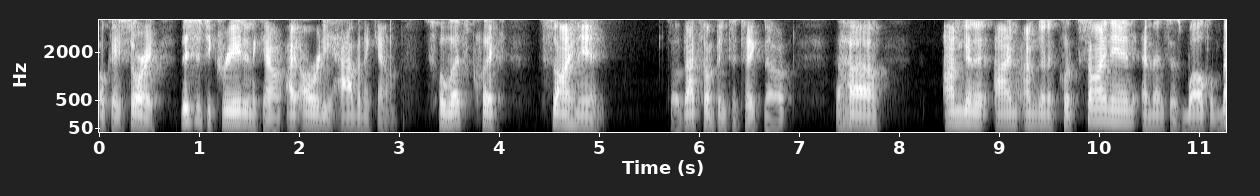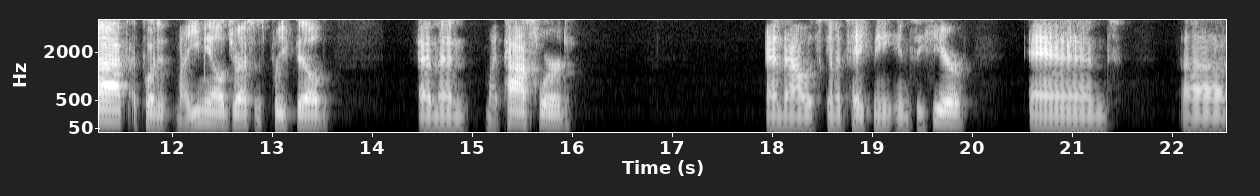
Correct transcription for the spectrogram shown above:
okay. Sorry. This is to create an account. I already have an account. So let's click sign in. So that's something to take note. Uh, I'm gonna I'm I'm gonna click sign in, and then it says welcome back. I put it my email address is pre-filled, and then my password. And now it's gonna take me into here, and uh,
